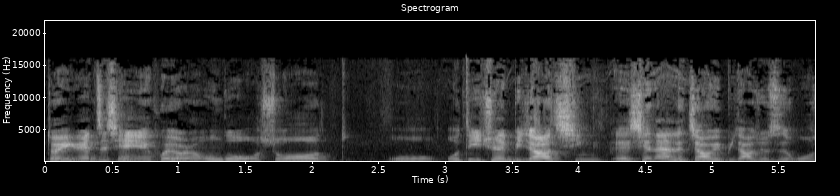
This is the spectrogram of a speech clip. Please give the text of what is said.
对，因为之前也会有人问过我说，我我的确比较倾，呃，现在的教育比较就是我。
